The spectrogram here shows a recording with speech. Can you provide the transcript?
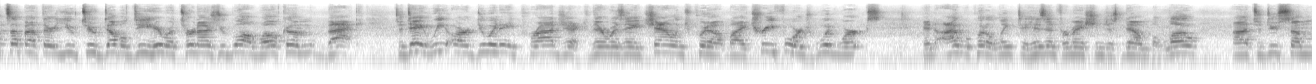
What's up out there, YouTube? Double D here with Tournage Dubois. Welcome back. Today we are doing a project. There was a challenge put out by Tree Forge Woodworks, and I will put a link to his information just down below uh, to do some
